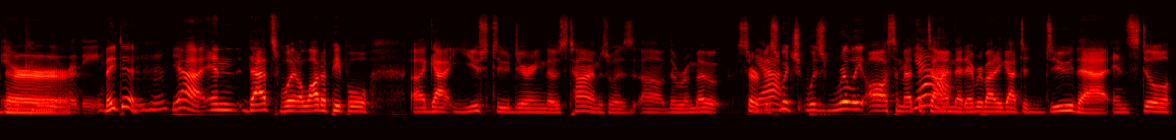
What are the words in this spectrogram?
together. in community. They did, yeah, and that's what a lot of people uh, got used to during those times was uh, the remote service, Yeah. which was really awesome at Yeah. the time that everybody got to do that and still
